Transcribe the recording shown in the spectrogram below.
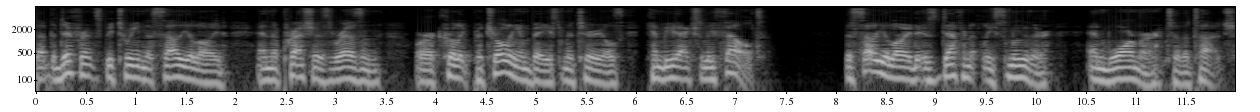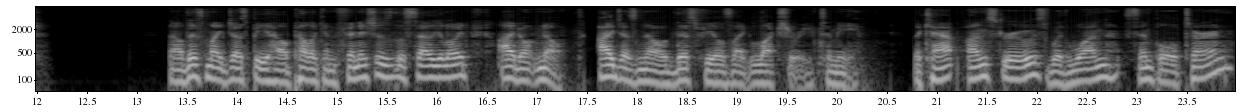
that the difference between the celluloid and the precious resin or acrylic petroleum-based materials can be actually felt. The celluloid is definitely smoother and warmer to the touch. Now this might just be how Pelikan finishes the celluloid. I don't know. I just know this feels like luxury to me. The cap unscrews with one simple turn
